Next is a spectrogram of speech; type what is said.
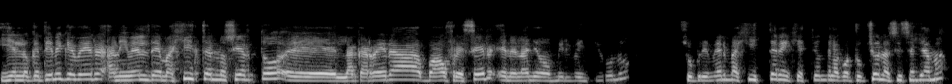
Y en lo que tiene que ver a nivel de magíster, ¿no es cierto? La carrera va a ofrecer en el año 2021 su primer magíster en gestión de la construcción, así se llama,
